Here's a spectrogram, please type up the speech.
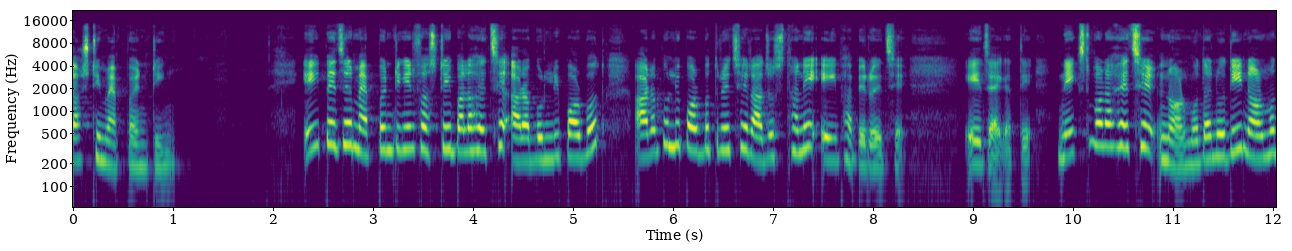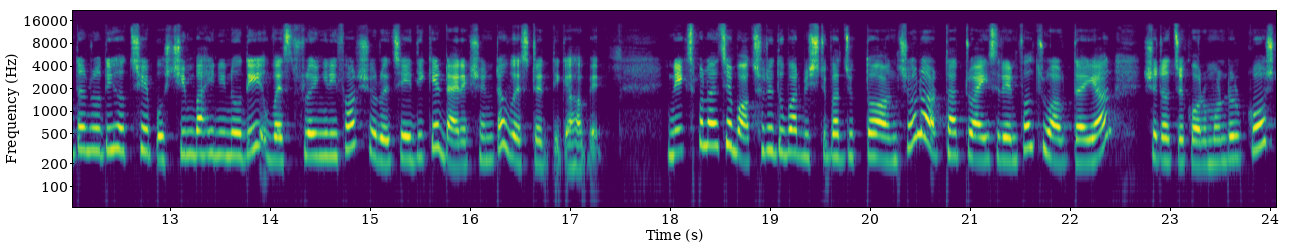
দশটি ম্যাপ পয়েন্টিং এই পেজের ম্যাপ পেন্টিংয়ের ফার্স্টেই বলা হয়েছে আরাবল্লী পর্বত। আরাবল্লী পর্বত রয়েছে রাজস্থানে, এইভাবে রয়েছে এই জায়গাতে। নেক্সট বলা হয়েছে নর্মদা নদী। নর্মদা নদী হচ্ছে পশ্চিম বাহিনী নদী ওয়েস্ট ফ্লোয়িং রিভার সো রয়েছে এইদিকে ডাইরেকশনটা ওয়েস্টের দিকে হবে। নেক্সট বলা হয়েছে বছরে দুবার বৃষ্টিপাতযুক্ত অঞ্চল, অর্থাৎ twice rainfall throughout the year সেটা হচ্ছে করমণ্ডল কোস্ট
